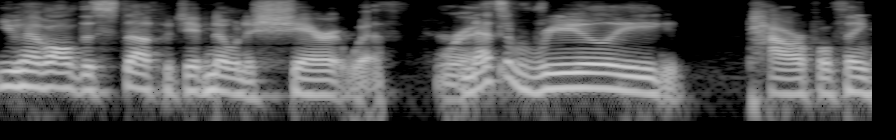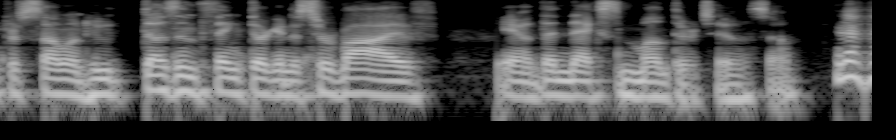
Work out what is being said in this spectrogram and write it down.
you have all this stuff but you have no one to share it with. Right. and that's a really powerful thing for someone who doesn't think they're going to survive you know the next month or two so yeah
